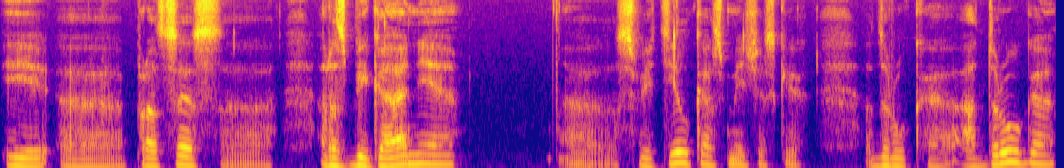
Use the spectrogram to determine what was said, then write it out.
и э, процесс э, разбегания э, светил космических друг от друга.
